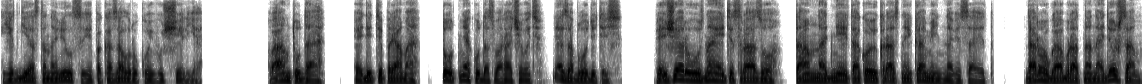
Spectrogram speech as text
Едги остановился и показал рукой в ущелье. «Вам туда. Идите прямо. Тут некуда сворачивать, не заблудитесь. Пещеру узнаете сразу, там над ней такой красный камень нависает. Дорогу обратно найдешь сам?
